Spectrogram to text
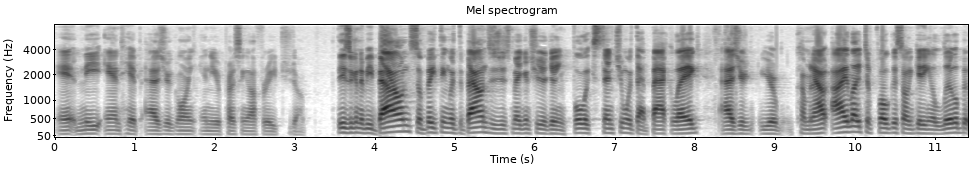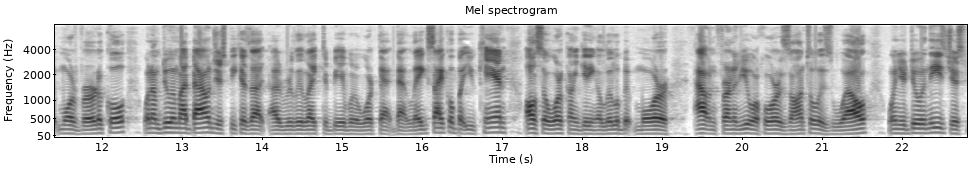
and knee and hip as you're going and you're pressing off for each jump. These are going to be bounds. So big thing with the bounds is just making sure you're getting full extension with that back leg as you're, you're coming out. I like to focus on getting a little bit more vertical when I'm doing my bound just because I, I really like to be able to work that, that leg cycle. But you can also work on getting a little bit more out in front of you or horizontal as well when you're doing these. Just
